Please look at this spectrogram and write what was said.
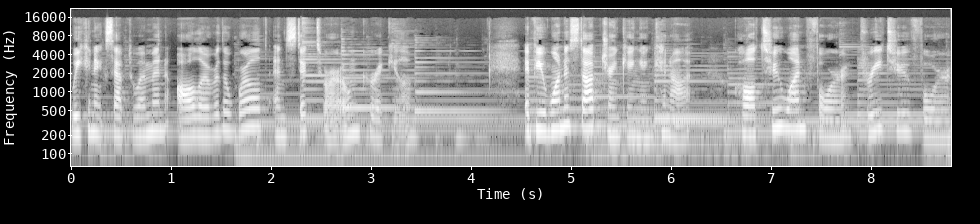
we can accept women all over the world and stick to our own curriculum. If you want to stop drinking and cannot, call 214 324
